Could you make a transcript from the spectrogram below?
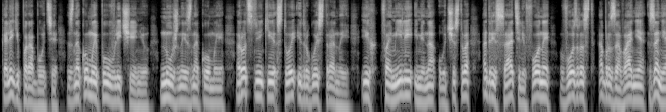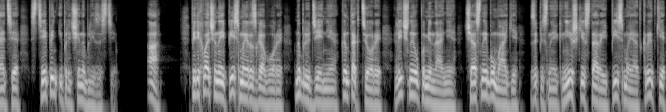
коллеги по работе, знакомые по увлечению, нужные знакомые, родственники с той и другой стороны, их фамилии, имена, отчества, адреса, телефоны, возраст, образование, занятия, степень и причина близости. А перехваченные письма и разговоры, наблюдения, контактеры, личные упоминания, частные бумаги, записные книжки, старые письма и открытки,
